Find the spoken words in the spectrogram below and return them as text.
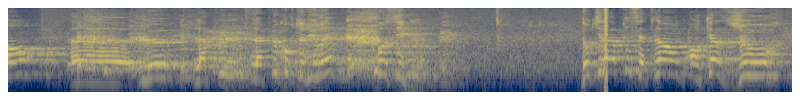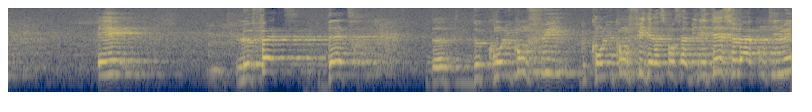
en euh, la plus courte durée possible. Donc il a appris cette langue en 15 jours et le fait d'être qu'on lui, lui confie des responsabilités, cela a continué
